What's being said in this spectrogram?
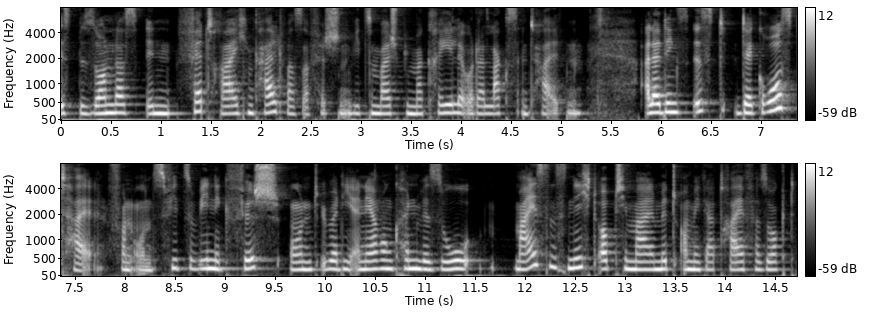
ist besonders in fettreichen Kaltwasserfischen, wie zum Beispiel Makrele oder Lachs, enthalten. Allerdings ist der Großteil von uns viel zu wenig Fisch und über die Ernährung können wir so meistens nicht optimal mit Omega-3 versorgt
